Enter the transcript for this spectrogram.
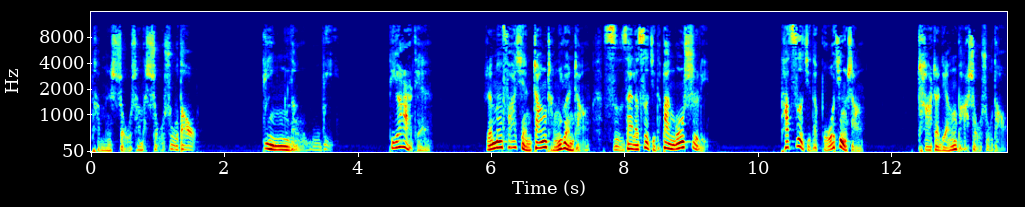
他们手上的手术刀冰冷无比。第二天，人们发现张成院长死在了自己的办公室里，他自己的脖颈上插着两把手术刀。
